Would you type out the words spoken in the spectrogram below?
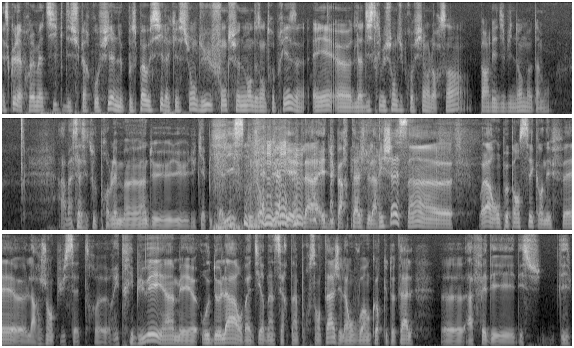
Est-ce que la problématique des super profits, elle ne pose pas aussi la question du fonctionnement des entreprises et euh, de la distribution du profit en leur sein, par les dividendes notamment? Ah bah ça c'est tout le problème euh, hein, du, capitalisme aujourd'hui et, du partage de la richesse. hein. Euh, voilà, on peut penser qu'en effet l'argent puisse être rétribué, hein, mais au-delà, on va dire, d'un certain pourcentage, et là on voit encore que Total a fait des, des-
